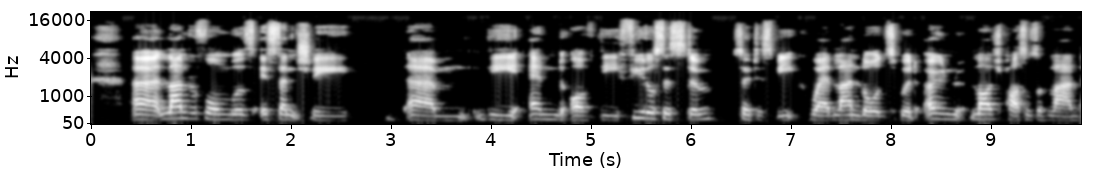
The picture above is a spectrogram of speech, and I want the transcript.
uh, land reform was essentially um, the end of the feudal system, so to speak, where landlords would own large parcels of land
